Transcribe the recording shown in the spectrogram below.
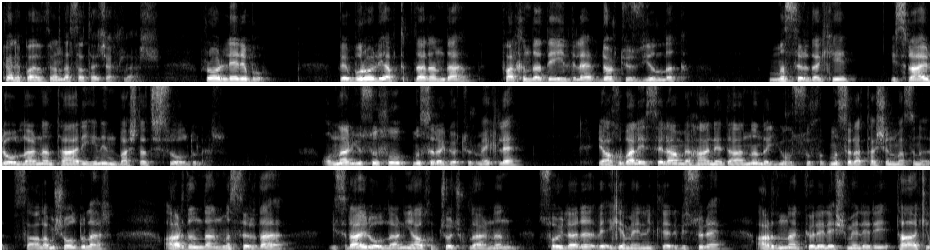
Köle pazarında satacaklar. Rolleri bu. Ve bu rolü yaptıklarında farkında değildiler. 400 yıllık Mısır'daki İsrailoğullarının tarihinin başlatıcısı oldular. Onlar Yusuf'u Mısır'a götürmekle Yakup Aleyhisselam ve hanedanının da Yusuf Mısır'a taşınmasını sağlamış oldular. Ardından Mısır'da İsrailoğullarının, Yakup çocuklarının soyları ve egemenlikleri bir süre, ardından köleleşmeleri ta ki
